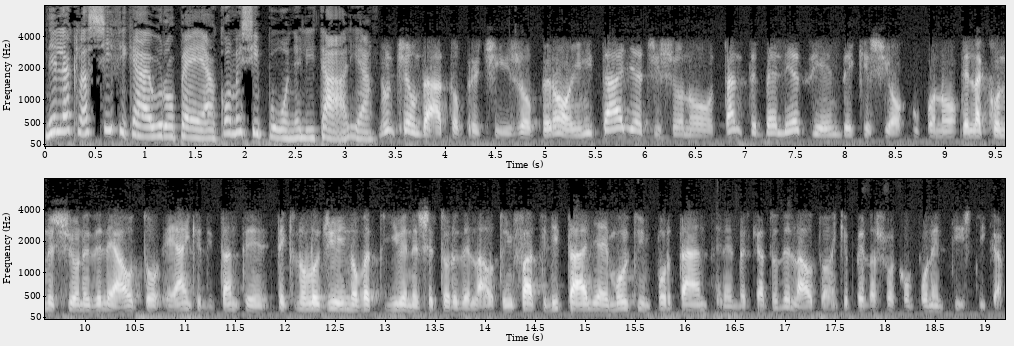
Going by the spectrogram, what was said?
Nella classifica europea come si pone l'Italia? Non c'è un dato preciso, però in Italia ci sono tante belle aziende che si occupano della connessione delle auto e anche di tante tecnologie innovative nel settore dell'auto. Infatti l'Italia è molto importante nel mercato dell'auto anche per la sua componentistica.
